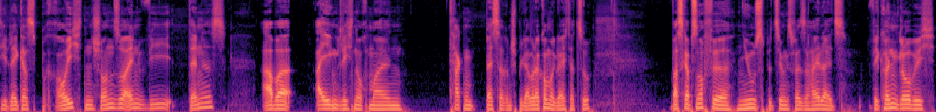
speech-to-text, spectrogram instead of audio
die Lakers bräuchten schon so einen wie Dennis, aber eigentlich noch mal einen Tacken besseren Spieler. Aber da kommen wir gleich dazu. Was gab es noch für News bzw. Highlights? Wir können, glaube ich,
